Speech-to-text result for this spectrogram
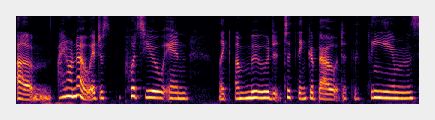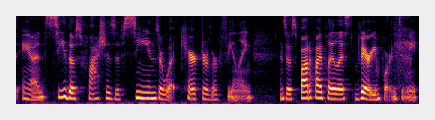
Um, I don't know. It just puts you in like a mood to think about the themes and see those flashes of scenes or what characters are feeling. And so Spotify playlist very important to me.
